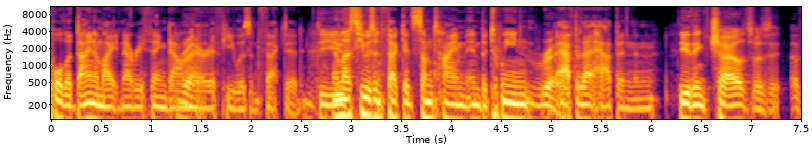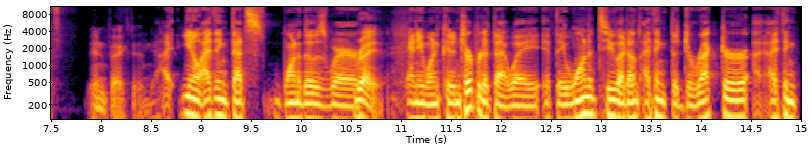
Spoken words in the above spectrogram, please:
pull the dynamite and everything down Right. there if he was infected. You- Unless he was infected sometime in between Right. after that happened and Do you think Childs was infected? I, you know, I think that's one of those where Right. anyone could interpret it that way if they wanted to. I don't. I think the director, I think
